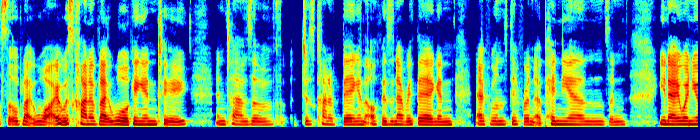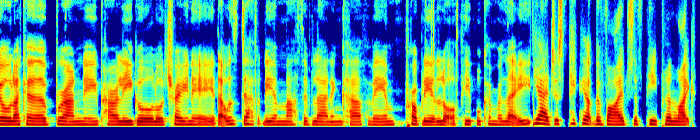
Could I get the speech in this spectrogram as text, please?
sort of like what I was kind of like walking into in terms of just kind of being in the office and everything and everyone's different opinions and you know when you're like a brand new paralegal or trainee that was definitely a massive learning curve for me and probably a lot of people can relate Yeah, just picking up the vibes of people and like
